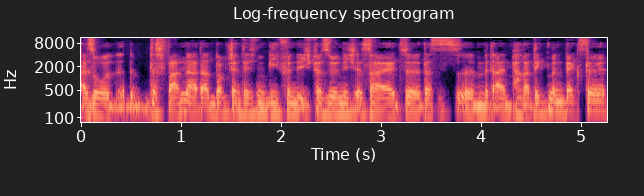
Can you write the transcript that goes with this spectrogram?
also das Spannende an Blockchain-Technologie finde ich persönlich ist halt, äh, dass es äh, mit einem Paradigmenwechsel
